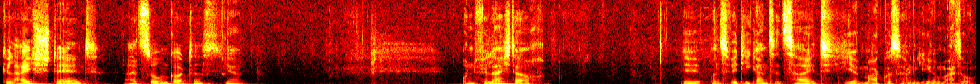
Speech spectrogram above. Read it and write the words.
gleichstellt als Sohn Gottes? Ja. Und vielleicht auch, äh, uns wird die ganze Zeit hier Markus Evangelium, also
